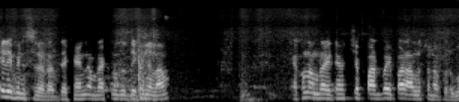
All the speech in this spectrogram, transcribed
এলিফেন্ট স্লাইডার দেখেন, আমরা এক নজর দেখে নিলাম। এখন আমরা এটা হচ্ছে পার্ট বাই পার্ট আলোচনা করব।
